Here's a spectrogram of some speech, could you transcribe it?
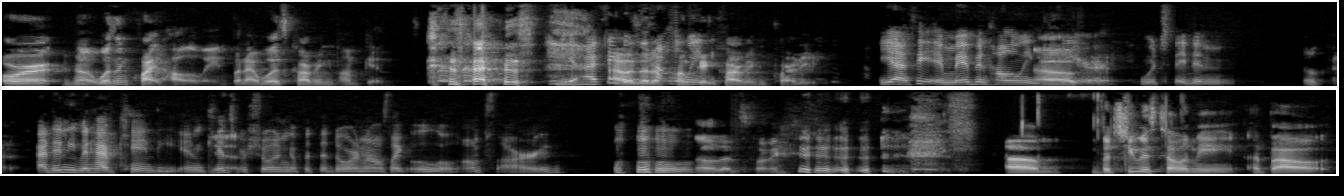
or no, it wasn't quite Halloween, but I was carving pumpkins. Because I was Yeah, I think I was at a pumpkin carving party. Yeah, I think it may have been Halloween Oh, here, okay. which they didn't. Okay. I didn't even have candy, and kids Yeah. were showing up at the door, and I was like, "Oh, I'm sorry." Oh, that's funny. Um, but she was telling me about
